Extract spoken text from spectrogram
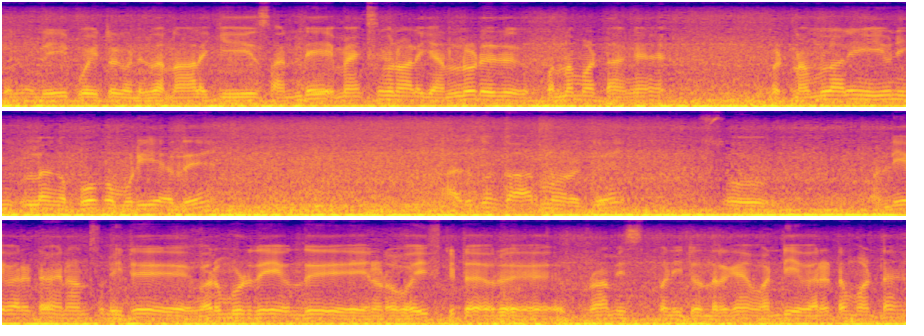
கொஞ்சம் அப்படியே வேண்டியது வேண்டியதுதான். நாளைக்கு சண்டே மேக்ஸிமம் நாளைக்கு அன்லோடு பண்ண மாட்டாங்க. பட் நம்மளாலேயும் ஈவினிங்குள்ளே அங்கே போக முடியாது. அதுக்கும் காரணம் இருக்குது ஸோ வண்டியை விரட்ட வேணாம்னு சொல்லிட்டு வரும்பொழுதே வந்து என்னோடய ஒய்ஃப் கிட்ட ஒரு ப்ராமிஸ் பண்ணிட்டு வந்திருக்கேன். வண்டியை விரட்ட மாட்டேன்.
